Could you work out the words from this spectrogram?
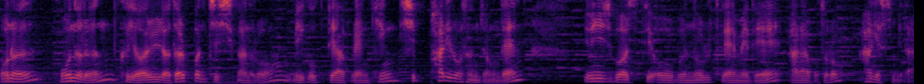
오늘, 오늘은 그 18번째 시간으로 미국 대학 랭킹 18위로 선정된 University of Notre Dame에 대해 알아보도록 하겠습니다.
